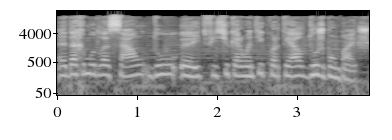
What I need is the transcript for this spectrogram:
uh, da remodelação do edifício que era o antigo quartel dos bombeiros.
